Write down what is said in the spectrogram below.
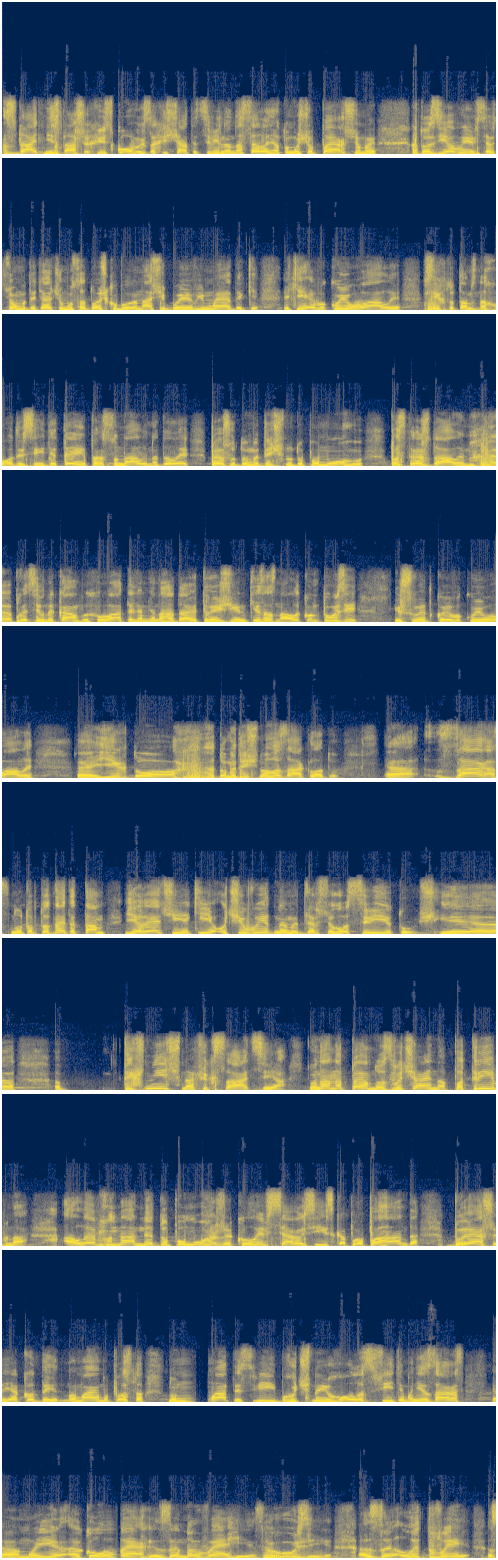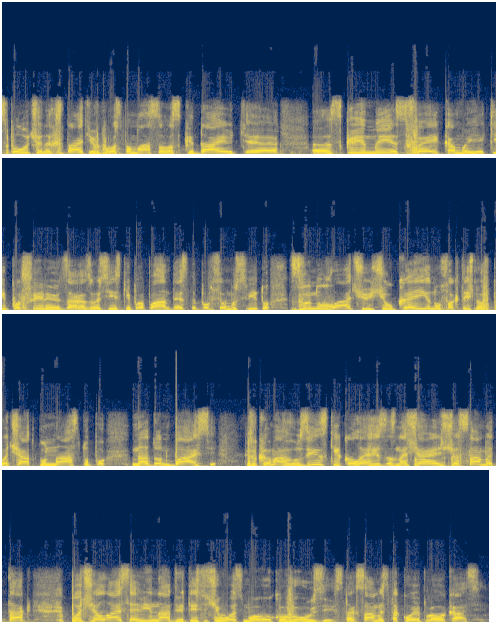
Здатність наших військових захищати цивільне населення, тому що першими, хто з'явився в цьому дитячому садочку, були наші бойові медики, які евакуювали всіх, хто там знаходився, і дітей, і персонал, надали першу домедичну допомогу постраждалим е, працівникам, вихователям. Я нагадаю, три жінки зазнали контузій і швидко евакуювали е, їх до, до медичного закладу. Е, Зараз, ну тобто, знаєте, там є речі, які є очевидними для всього світу. І е, технічна фіксація, вона напевно звичайно потрібна, але вона не допоможе, коли вся російська пропаганда бреше як один. Ми маємо просто ну мати свій гучний голос в світі. Мені зараз е, мої е, колеги з Норвегії, з Грузії, з Литви, з Сполучених Штатів просто масово скидають е, е, скріни з фейками, які поширюють зараз російські пропагандисти по всьому світу, звинувачуючи Україну фактично в початку наступу на Донбасі. Зокрема, грузинські колеги зазначають, що саме так почалася війна 2008 року в Грузії, так саме з такої провокації.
